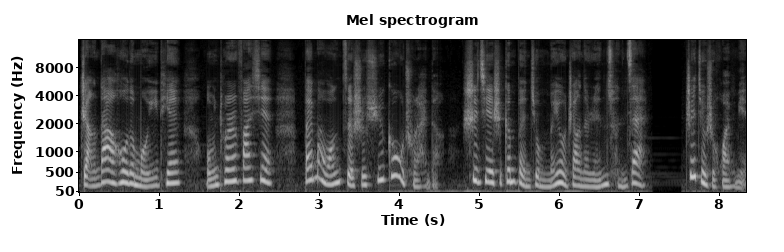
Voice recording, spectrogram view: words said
长大后的某一天，我们突然发现白马王子是虚构出来的，世界是根本就没有这样的人存在，这就是幻灭。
